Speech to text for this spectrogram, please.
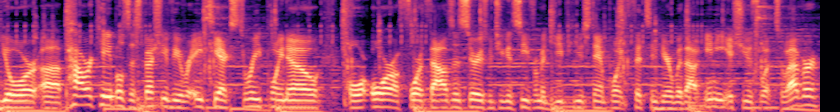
your uh, power cables, especially if you have ATX 3.0 or, or a 4000 series, which you can see from a GPU standpoint fits in here without any issues whatsoever.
